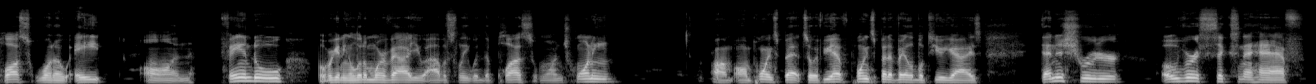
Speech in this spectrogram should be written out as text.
plus 108 on FanDuel, but we're getting a little more value, obviously, with the plus 120 um, on PointsBet. So if you have PointsBet available to you guys, Dennis Schroeder over six and a half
